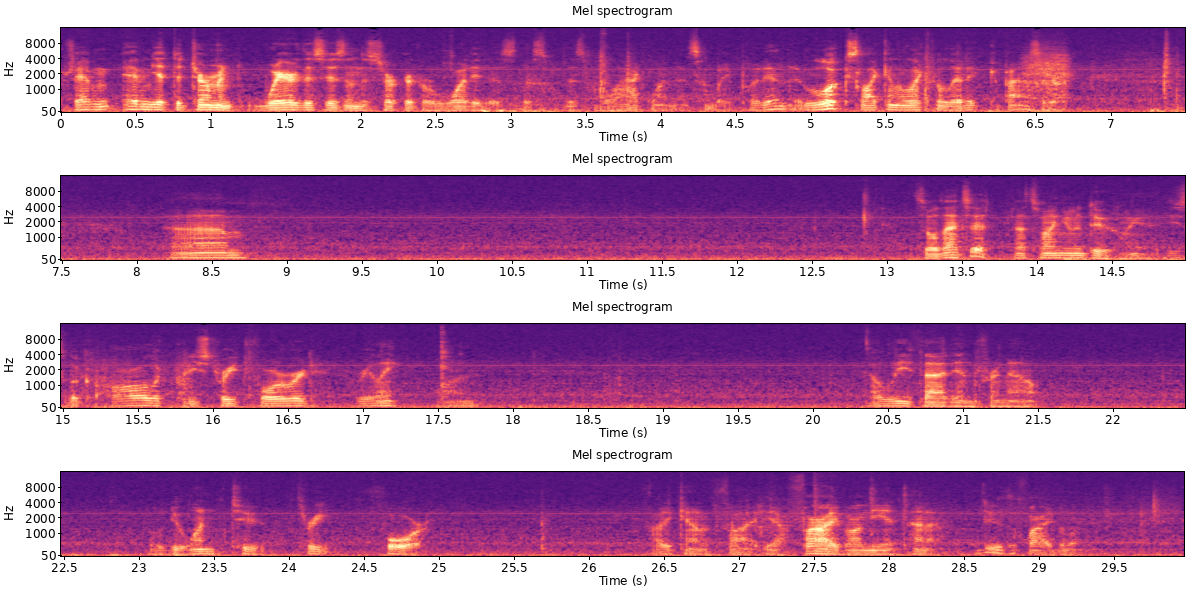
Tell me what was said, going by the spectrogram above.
Which I haven't, haven't yet determined where this is in the circuit or what it is. This this black one that somebody put in. It looks like an electrolytic capacitor. Um, So that's it. That's what I'm going to do. These look all look pretty straightforward, really. One. I'll leave that in for now. We'll do one, two, three, four. I counted five. Yeah, five on the antenna. We'll do the five one.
